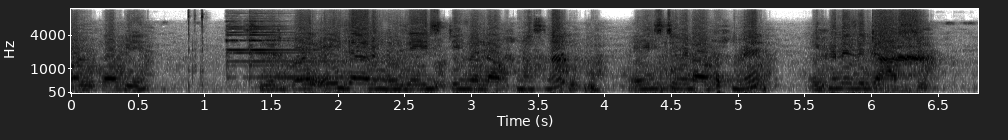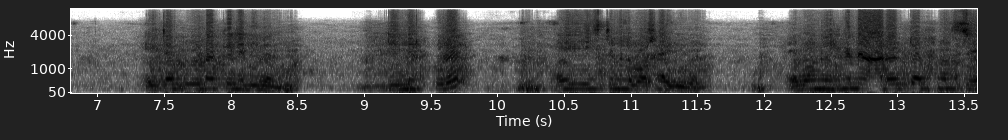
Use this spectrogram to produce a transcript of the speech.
অল কপি সিলেক্ট করে এই জায়গায় দেখেন যে এইচটিএমএল অপশন আছে না? এইচটিএমএল অপশনে এখানে যেটা আছে, এটা পুরোটা কেটে দিবেন। ডিলিট করে এই এইচটিএমএল বসাই দিবেন। এবং এখানে আরও একটা অপশন আছে,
